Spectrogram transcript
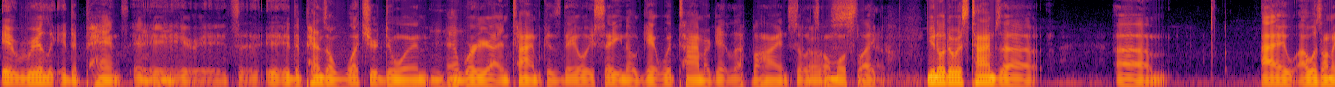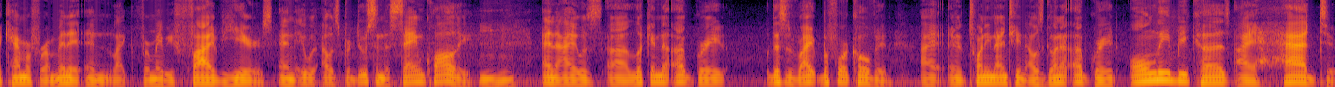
it really it depends. It, Mhm. it, it, it's it, it depends on what you're doing Mhm. and where you're at in time because they always say you know get with time or get left behind. So it's Oh, almost like you know there was times uh um I I was on the camera for a minute and like for maybe five years and it was, I was producing the same quality Mhm. and I was uh, looking to upgrade. This is right before COVID. I in 2019 I was going to upgrade only because I had to.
